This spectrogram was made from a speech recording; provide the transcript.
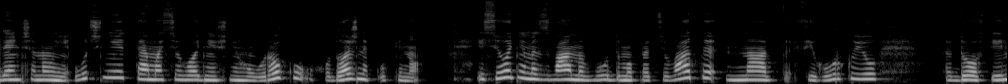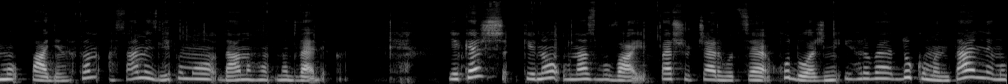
день, шановні учні! Тема сьогоднішнього уроку художник у кіно. І сьогодні ми з вами будемо працювати над фігуркою до фільму Падінгтон, а саме зліпимо даного медведика. Яке ж кіно у нас буває? В першу чергу це художнє ігрове, документальне,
